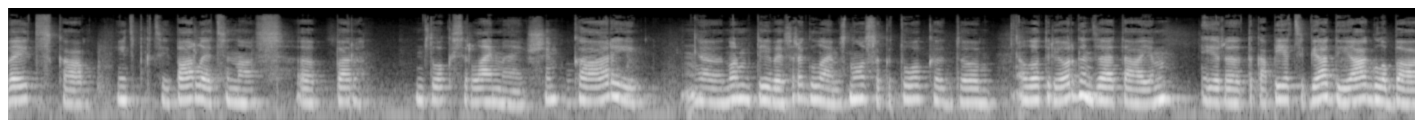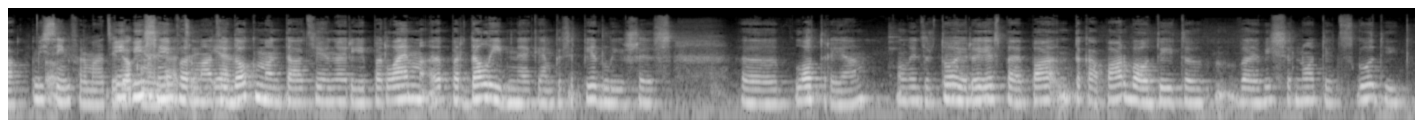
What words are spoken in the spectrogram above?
veids, kā inspekcija pārliecinās uh, par to, kas ir laimējuši. Kā arī normatīvais regulējums nosaka to, ka loteriju organizētājiem ir kā, pieci gadi jāglabā visa informācija, visa informācija, jā. dokumentācija un arī par, laima, par dalībniekiem, kas ir piedalījušies uh, loterijā. Un līdz ar to mm. ir iespēja pār, kā, pārbaudīt, vai viss ir noticis godīgi.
